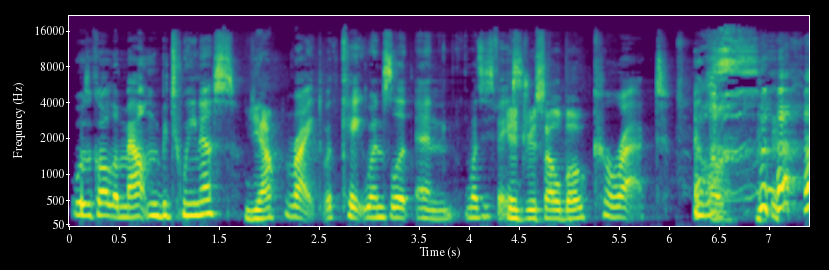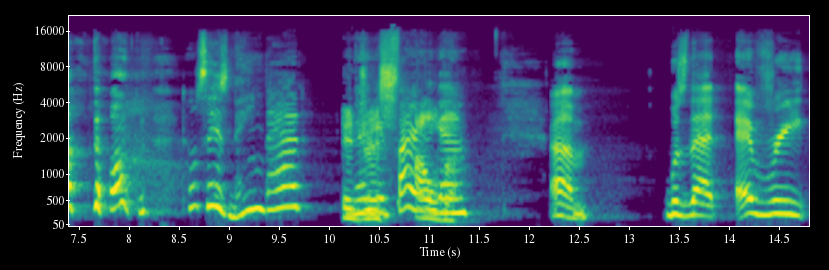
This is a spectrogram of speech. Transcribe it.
what was it called? A Mountain Between Us? Yeah, Right, with Kate Winslet and what's his face? Idris Elbow. Correct. don't don't say his name bad. Idris fired Elba. again. Um, was that every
